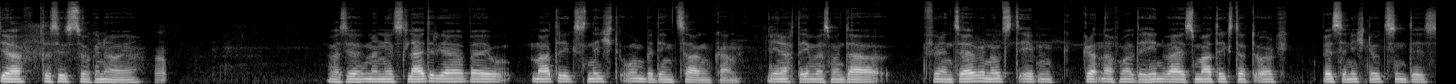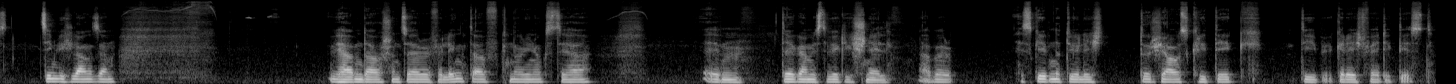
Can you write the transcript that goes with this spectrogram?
Ja, das ist so, genau, ja. ja. Was ja man jetzt leider ja bei Matrix nicht unbedingt sagen kann. Je nachdem, was man da für einen Server nutzt, eben gerade nochmal der Hinweis, matrix.org besser nicht nutzen, das ist ziemlich langsam. Wir haben da auch schon Server verlinkt auf GNU/Linux.ch. Eben, Telegram ist wirklich schnell, aber es gibt natürlich durchaus Kritik, die gerechtfertigt ist.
